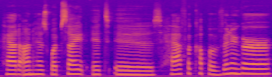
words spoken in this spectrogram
had on his website. It is half a cup of vinegar,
